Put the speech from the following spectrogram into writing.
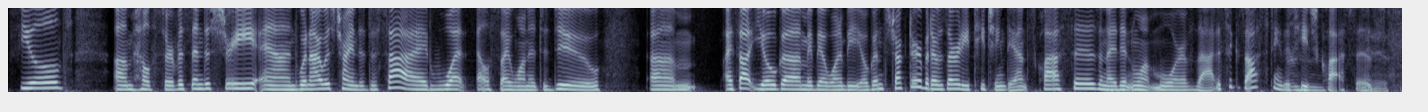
field, um, health service industry. And when I was trying to decide what else I wanted to do, um, I thought yoga, maybe I want to be a yoga instructor, but I was already teaching dance classes and I didn't want more of that. It's exhausting to teach mm-hmm. classes,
